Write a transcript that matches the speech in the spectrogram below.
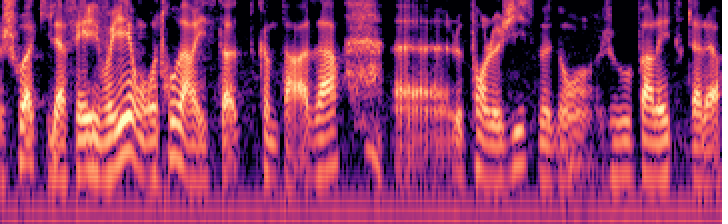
choix qu'il a fait. Et vous voyez, on retrouve Aristote, comme par hasard, euh, le panlogisme dont je vous parlais tout à l'heure.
